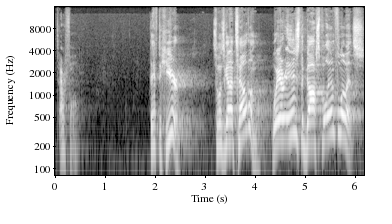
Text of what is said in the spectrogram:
It's our fault. They have to hear. Someone's got to tell them where is the gospel influence?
